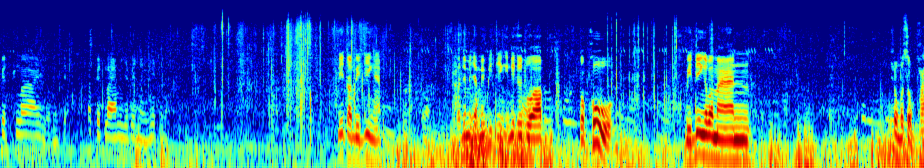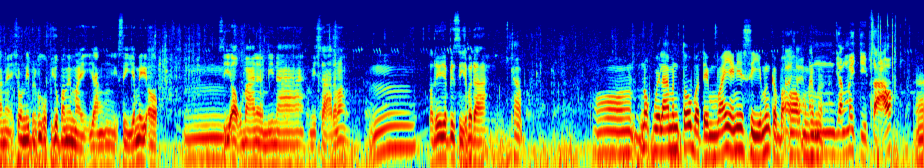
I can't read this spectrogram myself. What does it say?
เป็ดลายเหรอมันจะถ้าเป็ดลายมันจะเป็นอย่างนี้นี่ตอน breeding ครับตอนนี้มันยังไม่ breeding อันนี้คือตัวตัวผู้ breeding ก็ประมาณ ช่วงผสมพันธุ์เนี่ยช่วงนี้เป็นเพิ่งอพยพมาใหม่ๆยังสียังไม่ออกอืมสีออกมาเนี่ยมีนาเมษาแล้วมั้งอืมตอนนี้จะเป็นสีธรรมดาครับอ๋อนกเวลามันโตบ่เต็มไว้อย่างนี้สีมันกับบ่ออกมันมัครับนเนาะยังไม่จีบสาวอ่า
